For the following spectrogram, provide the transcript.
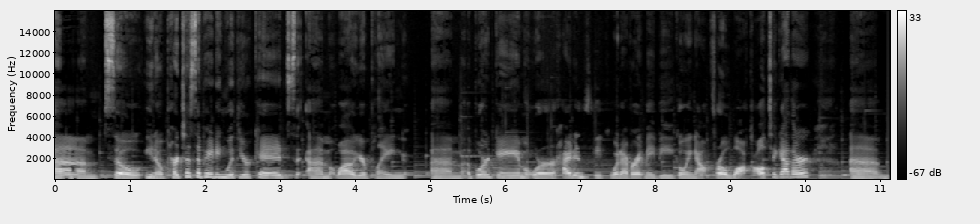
Um, so, you know, participating with your kids um, while you're playing um, a board game or hide and seek, whatever it may be, going out for a walk all together, um,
